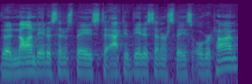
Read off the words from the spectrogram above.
the non-data center space to active data center space over time,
